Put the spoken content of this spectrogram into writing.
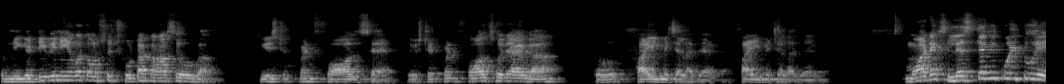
तो निगेटिव ही नहीं होगा तो उससे छोटा कहाँ से होगा? तो ये स्टेटमेंट फॉल्स है। तो स्टेटमेंट फॉल्स हो जाएगा तो फाइव में चला जाएगा फाइव में चला जाएगा। Mod x less than equal to a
